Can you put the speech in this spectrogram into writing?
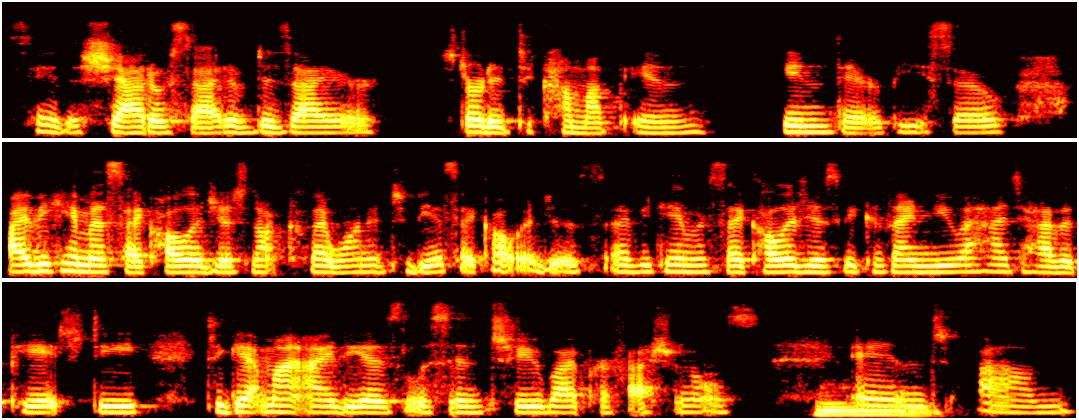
say, the shadow side of desire started to come up in in therapy. So I became a psychologist not because I wanted to be a psychologist. I became a psychologist because I knew I had to have a PhD to get my ideas listened to by professionals. Mm. And um,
